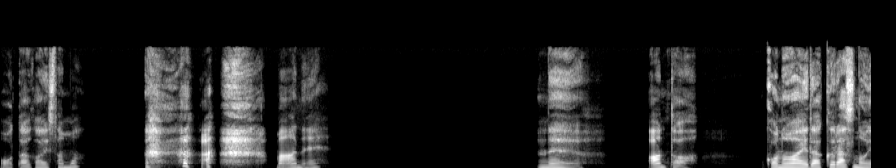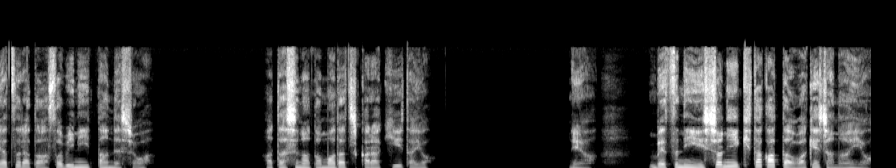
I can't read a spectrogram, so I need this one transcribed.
お互い様？まあね。ねえ、あんた、この間クラスの奴らと遊びに行ったんでしょ？私の友達から聞いたよ。いや、別に一緒に行きたかったわけじゃないよ。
